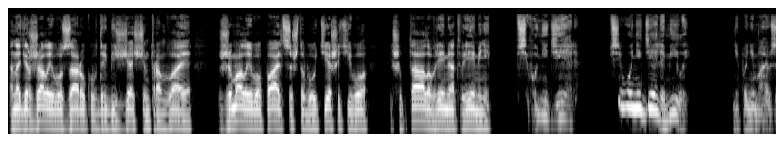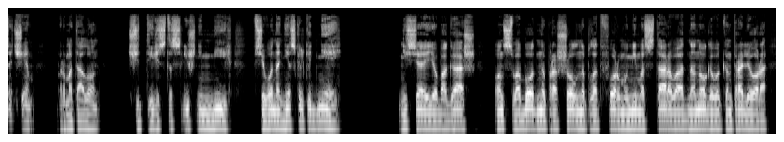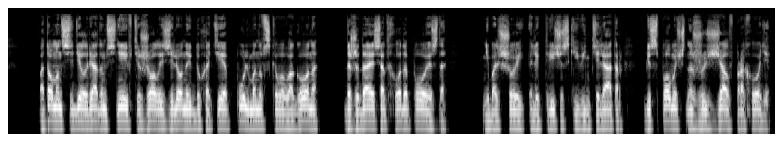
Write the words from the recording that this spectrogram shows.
Она держала его за руку в дребезжащем трамвае — сжимала его пальцы, чтобы утешить его, и шептала время от времени «Всего неделя, всего неделя, милый». «Не понимаю, зачем», — бормотал он, — «четыреста с лишним миль, всего на несколько дней». Неся ее багаж, он свободно прошел на платформу мимо старого одноногого контролера. Потом он сидел рядом с ней в тяжелой зеленой духоте пульмановского вагона, дожидаясь отхода поезда — Небольшой электрический вентилятор беспомощно жужжал в проходе.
